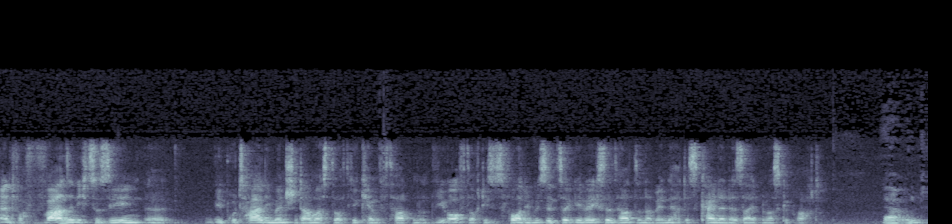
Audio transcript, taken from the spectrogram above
einfach wahnsinnig zu sehen, äh, wie brutal die Menschen damals dort gekämpft hatten und wie oft auch dieses Fort den Besitzer gewechselt hat und am Ende hat es keiner der Seiten was gebracht. Ja, und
